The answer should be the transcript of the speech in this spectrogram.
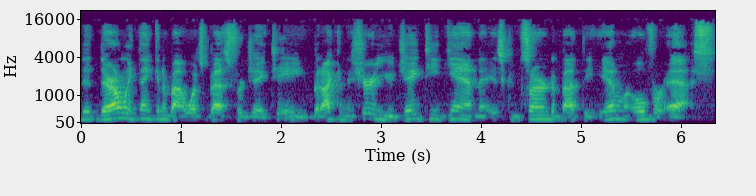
They're only thinking about what's best for JT, but I can assure you, JT Ginn is concerned about the M over S.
